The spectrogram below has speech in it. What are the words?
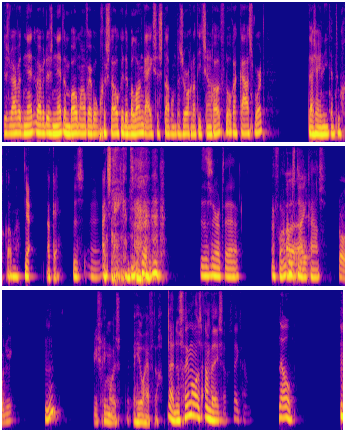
Dus waar we, het net, waar we dus net een boom over hebben opgestoken, de belangrijkste stap om te zorgen dat iets een roodflora kaas wordt, daar zijn jullie niet aan toegekomen? Ja. Oké, Dus eh, uitstekend. dit is een soort eh een Frankenstein kaas. oh, die, Hm? Die schimmel is heel heftig. Nee, de schimmel is aanwezig, zeker. Nou,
